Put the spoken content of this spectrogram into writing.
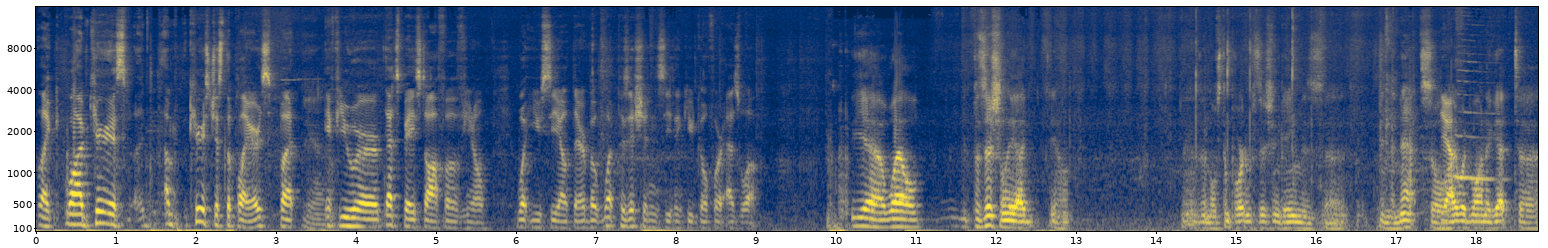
Like, well, I'm curious. I'm curious just the players, but Yeah. if you were, that's based off of you know what you see out there. But what positions do you think you'd go for as well? Yeah, well, positionally, I you know uh, the most important position game is uh, in the net. So Yeah. I would want to get uh,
